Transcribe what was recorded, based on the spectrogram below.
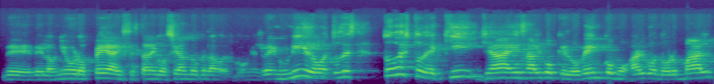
de, de, la Unión Europea y se está negociando con, con el Reino Unido. Entonces, todo esto de aquí ya es algo que lo ven como algo normal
